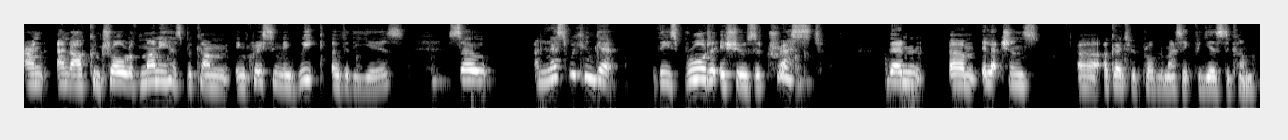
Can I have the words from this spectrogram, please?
and, and our control of money has become increasingly weak over the years. So, unless we can get these broader issues addressed, then um, elections uh, are going to be problematic for years to come.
